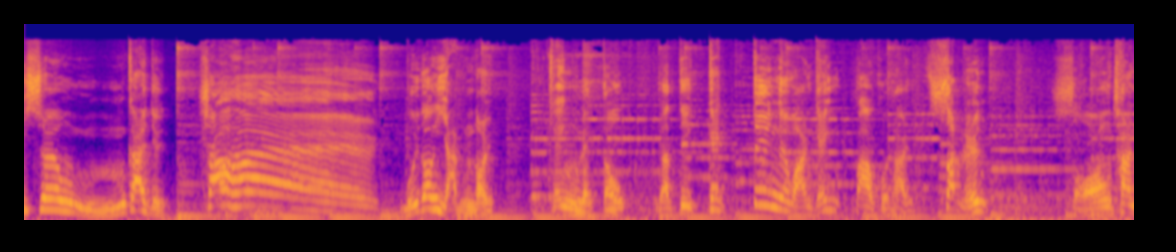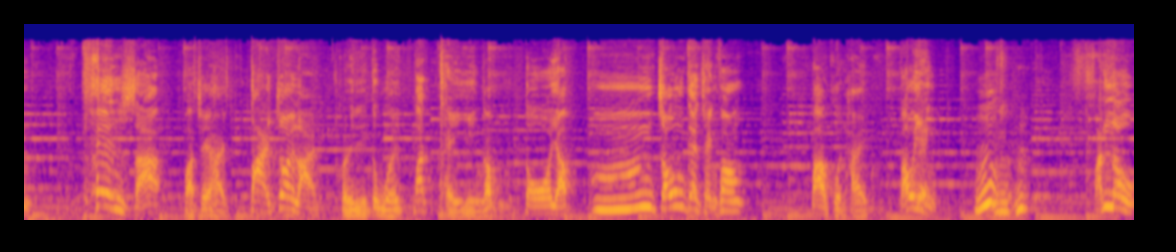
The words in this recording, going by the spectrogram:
傷五階段？出去！每当人類經歷到一啲極端嘅環境，包括係失戀、喪親、cancer 或者係大災難，佢哋都會不其然咁墮入五種嘅情況，包括係否認、憤怒、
